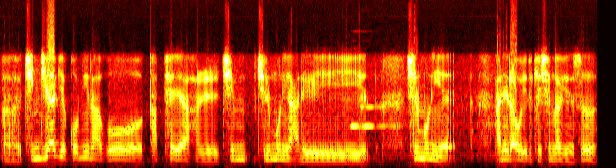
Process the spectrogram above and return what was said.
어, 진지하게 고민하고 답해야 할 질, 질문이 아니 질문이 아니라고 이렇게 생각해서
